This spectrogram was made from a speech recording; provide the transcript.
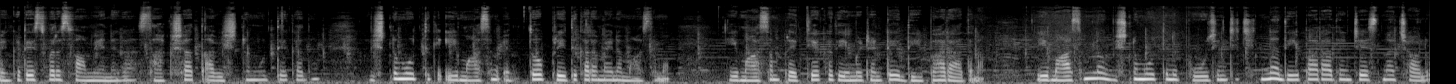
వెంకటేశ్వర స్వామి అనగా సాక్షాత్ ఆ విష్ణుమూర్తే కదా. విష్ణుమూర్తికి ఈ మాసం ఎంతో ప్రీతికరమైన మాసము. ఈ మాసం ప్రత్యేకత ఏమిటంటే దీపారాధన. ఈ మాసంలో విష్ణుమూర్తిని పూజించి చిన్న దీపారాధన చేసినా చాలు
